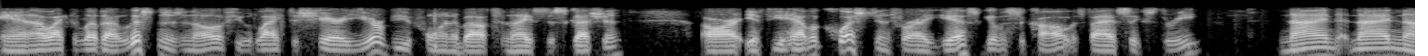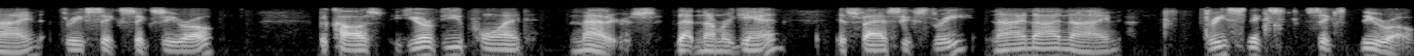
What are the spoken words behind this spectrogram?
And I'd like to let our listeners know if you would like to share your viewpoint about tonight's discussion, or if you have a question for our guest, give us a call at 563 999 3660 because your viewpoint matters. That number again is 563 999 3660.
